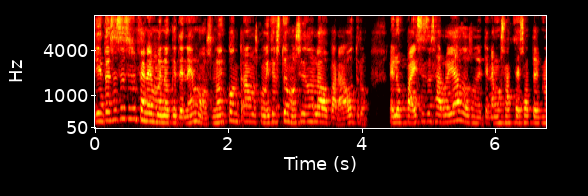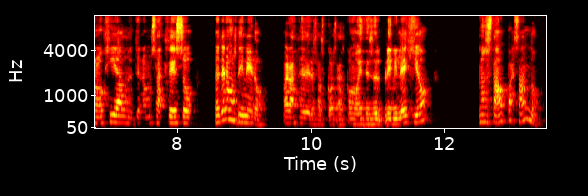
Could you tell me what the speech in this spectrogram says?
Y entonces ese es el fenómeno que tenemos. No encontramos, como dices tú, hemos ido de un lado para otro. En los países desarrollados, donde tenemos acceso a tecnología, donde tenemos acceso, no tenemos dinero para acceder a esas cosas, como dices, el privilegio, nos estamos pasando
